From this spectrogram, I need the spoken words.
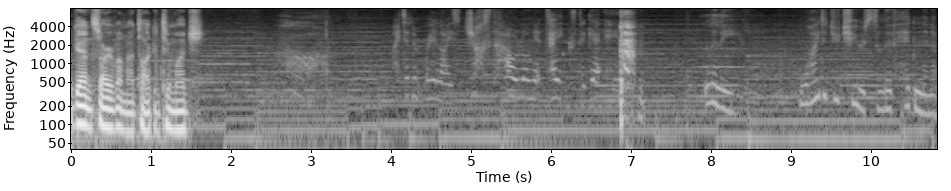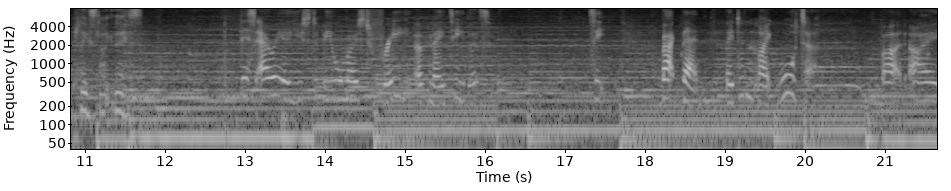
Again, sorry if I'm not talking too much. I didn't realize just how long it takes to get here. Lily, why did you choose to live hidden in a place like this? this area used to be almost free of Naytibas. See, back then, they didn't like water. But I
